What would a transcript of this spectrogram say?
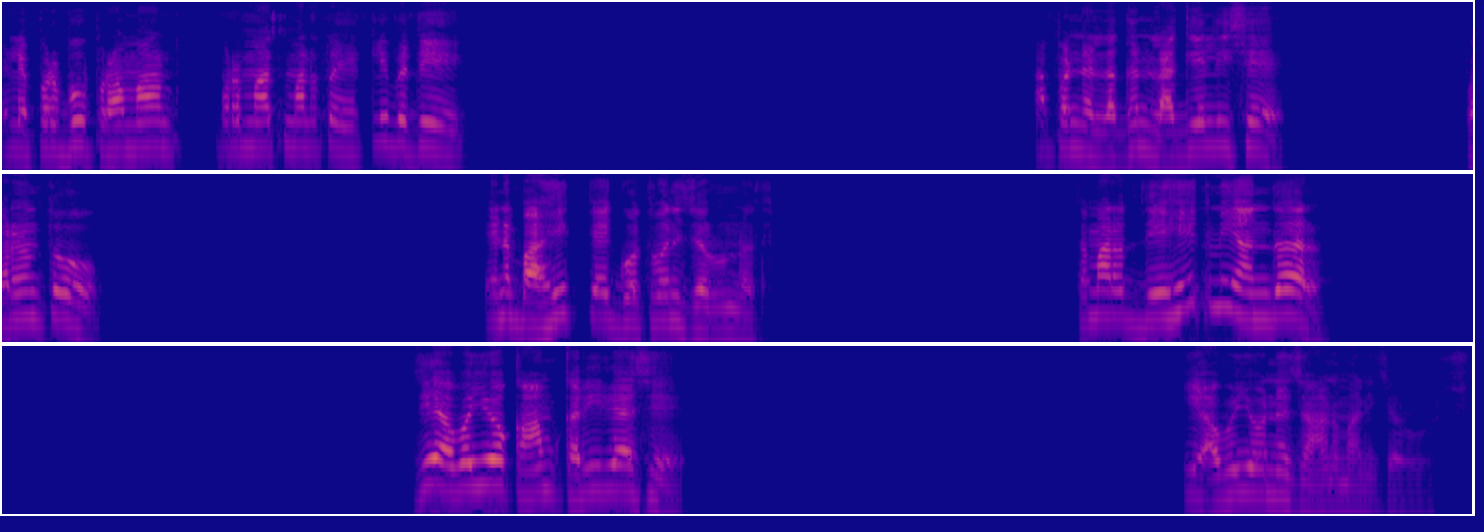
એટલે પ્રભુ પ્રમાણ, પરમાત્માને તો એટલી બધી આપણને લગન લાગેલી છે. પરંતુ એને બાહિક ક્યાંય ગોતવાની જરૂર નથી. તમારા દેહિકની અંદર જે અવયવો કામ કરી રહ્યા છે એ અવયવોને જાણવાની જરૂર છે.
